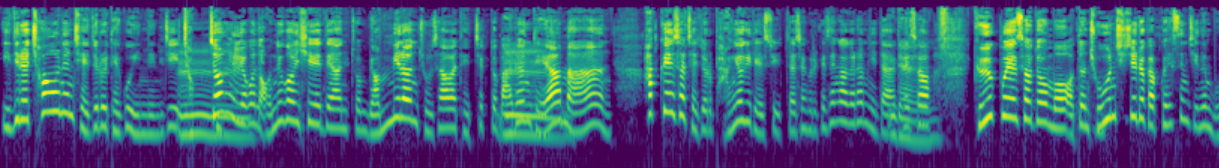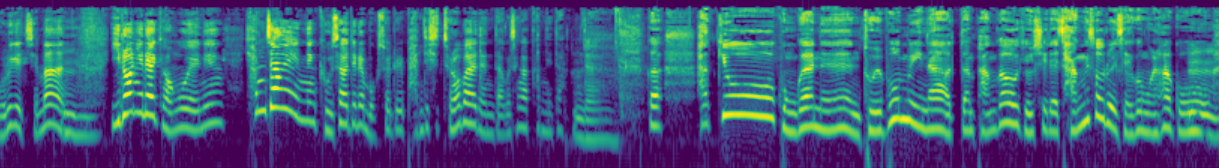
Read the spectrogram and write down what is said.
이들의 처우는 제대로 되고 있는지 음. 적정 인력은 어느 것이에 대한 좀 면밀한 조사와 대책도 마련돼야만 음. 학교에서 제대로 방역이 될 수 있다 저는 그렇게 생각을 합니다. 네. 그래서 교육부에서도 뭐 어떤 좋은 취지를 갖고 했는지는 모르겠지만 음. 이런 일의 경우에는 현장에 있는 교사들의 목소리를 반드시 들어봐야 된다고 생각합니다. 네. 그러니까 학교 공간은 돌봄이나 어떤 방과후 교실의 장소를 제공을 하고 음.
